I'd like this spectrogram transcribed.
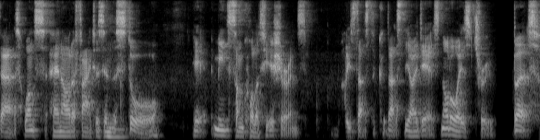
that once an artifact is in the store, it meets some quality assurance. At least that's the that's the idea. It's not always true, but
